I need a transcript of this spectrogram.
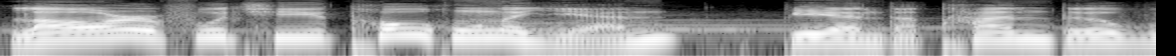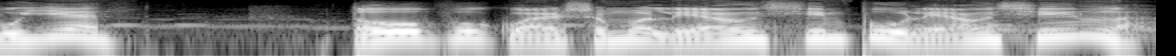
老二夫妻偷红了眼，变得贪得无厌，都不管什么良心不良心了。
